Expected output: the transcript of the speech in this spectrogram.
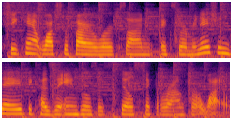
she can't watch the fireworks on Extermination Day because the angels are still sticking around for a while.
